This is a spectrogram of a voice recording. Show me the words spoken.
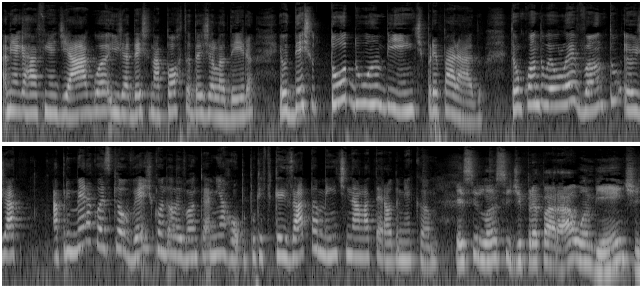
a minha garrafinha de água e já deixo na porta da geladeira. Eu deixo todo o ambiente preparado. Então, quando eu levanto, eu já a primeira coisa que eu vejo quando eu levanto é a minha roupa, porque fica exatamente na lateral da minha cama. Esse lance de preparar o ambiente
